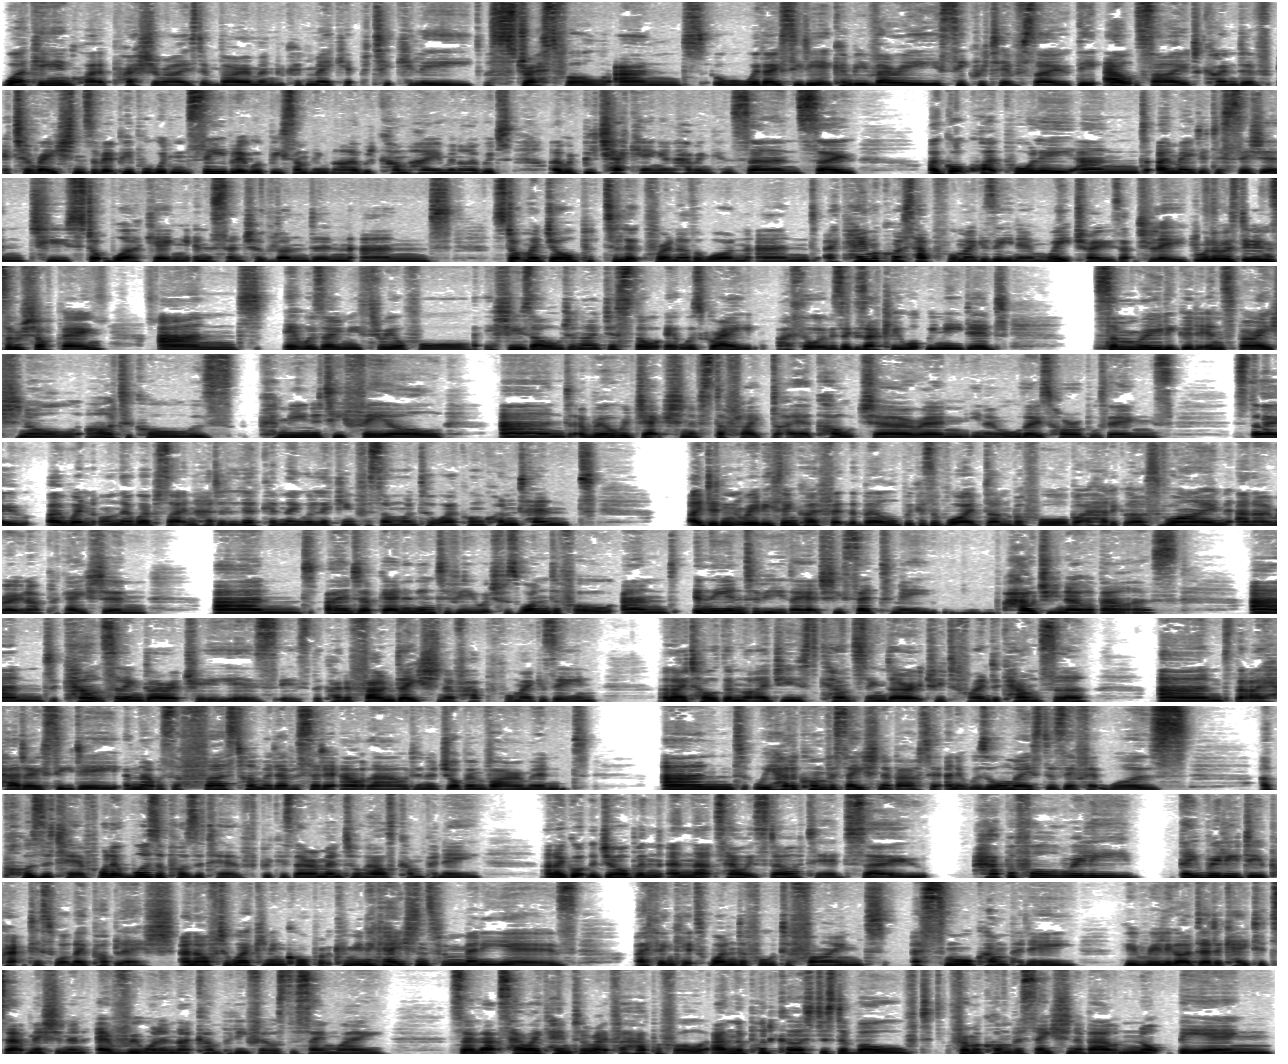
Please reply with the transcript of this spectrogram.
working in quite a pressurized environment could make it particularly stressful. And with OCD, it can be very secretive. So the outside kind of iterations of it, people wouldn't see, but it would be something that I would come home and I would, I would be checking and having concerns. So I got quite poorly and I made a decision to stop working in the centre of London and stop my job to look for another one. And I came across Happiful magazine in Waitrose actually when I was doing some shopping and it was only three or four issues old. And I just thought it was great. I thought it was exactly what we needed. Some really good inspirational articles, community feel, and a real rejection of stuff like diet culture and, you know, all those horrible things. So I went on their website and had a look and they were looking for someone to work on content. I didn't really think I fit the bill because of what I'd done before, but I had a glass of wine and I wrote an application and I ended up getting an interview, which was wonderful. And in the interview, they actually said to me, How do you know about us? And counselling directory is, is the kind of foundation of Happiful magazine. And I told them that I'd used counselling directory to find a counsellor and that I had OCD. And that was the first time I'd ever said it out loud in a job environment. And we had a conversation about it. And it was almost as if it was a positive. Well, it was a positive because they're a mental health company and I got the job and, and that's how it started. So Happiful really, they really do practice what they publish. And after working in corporate communications for many years, I think it's wonderful to find a small company who really are dedicated to that mission and everyone in that company feels the same way. So that's how I came to write for Happiful. And the podcast just evolved from a conversation about not being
